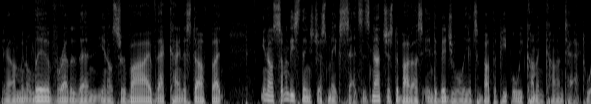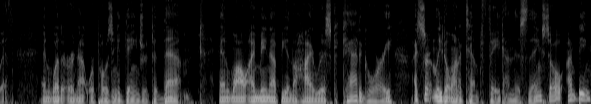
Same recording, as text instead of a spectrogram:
you know, I'm going to live rather than, you know, survive, that kind of stuff. But, you know, some of these things just make sense. It's not just about us individually, it's about the people we come in contact with and whether or not we're posing a danger to them. And while I may not be in the high risk category, I certainly don't want to tempt fate on this thing, so I'm being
